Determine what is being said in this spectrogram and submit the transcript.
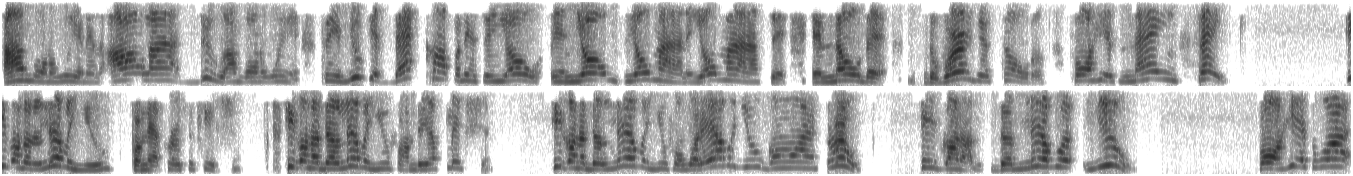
I'm going to win, and all I do, I'm going to win. See, if you get that confidence in your in your your mind and your mindset, and know that the word just told us, for His name's sake, He's going to deliver you from that persecution. He's going to deliver you from the affliction. He's going to deliver you from whatever you're going through. He's going to deliver you for his what?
